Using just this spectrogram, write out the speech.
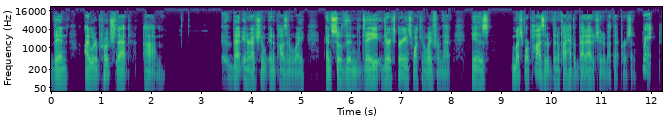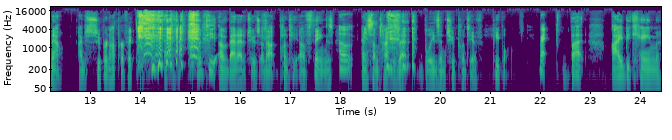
then I would approach that um, that interaction in a positive way, and so then they their experience walking away from that is much more positive than if I have a bad attitude about that person. Right. Now, I'm super not perfect, and I have plenty of bad attitudes about plenty of things, Oh. and yes. sometimes that bleeds into plenty of people. Right. But I became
